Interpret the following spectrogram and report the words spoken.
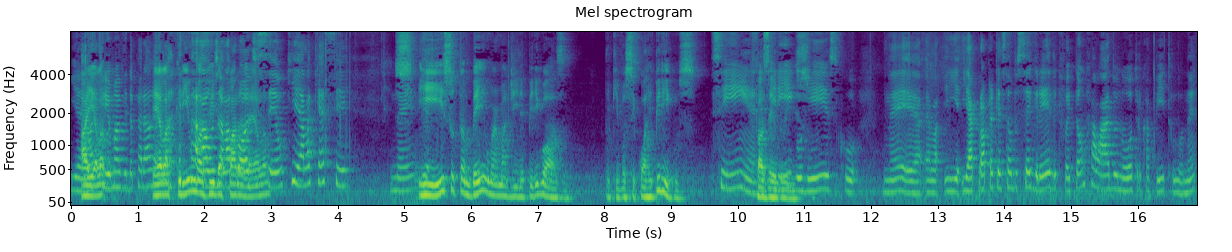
E ela, Aí ela- cria uma vida paralela. ela cria uma vida ela paralela. pode ser o que ela quer ser. Né? E isso também é uma armadilha perigosa, porque você corre perigos. Sim, é fazendo perigo, isso. risco, né? Ela, e, e a própria questão do segredo, que foi tão falado no outro capítulo, né?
